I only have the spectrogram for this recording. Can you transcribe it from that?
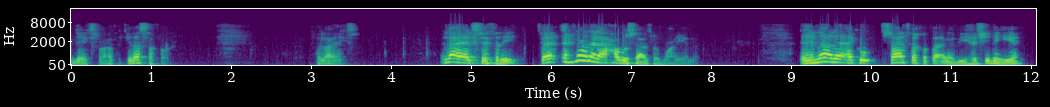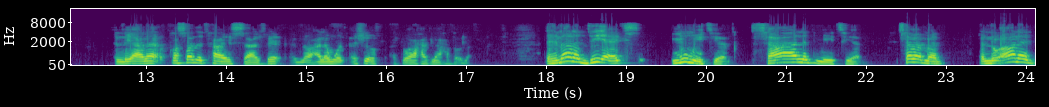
الدي إكس كلها صفر. الاي إكس. الاي إكس 3 فهنا لاحظوا سالفة معينة. هنا أكو سالفة خطأنا بيها. شنو هي؟ اللي أنا قصدت هاي السالفة إنه على مود أشوف أكو واحد لاحظ ولا. هنا ال dx مو 200 سالب 200 سببا إنه أنا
